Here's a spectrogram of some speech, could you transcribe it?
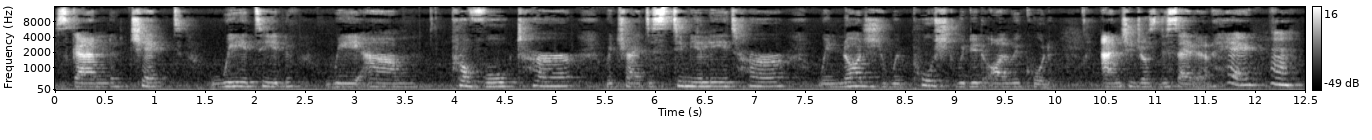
scanned, checked, waited. We um, provoked her, we tried to stimulate her, we nudged, we pushed, we did all we could. And she just decided, hey, hmm,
